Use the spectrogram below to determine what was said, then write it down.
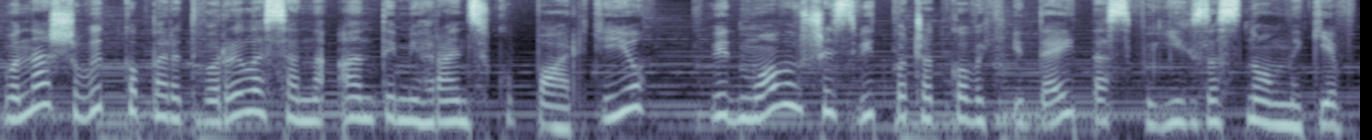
Вона швидко перетворилася на антимігрантську партію, відмовившись від початкових ідей та своїх засновників.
